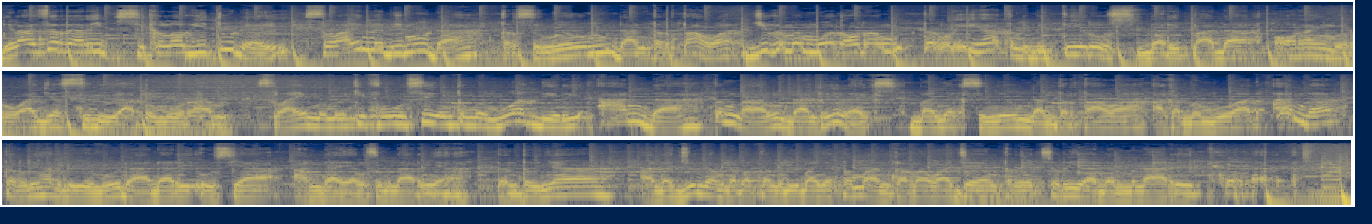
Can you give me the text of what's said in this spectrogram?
Dilansir dari Psikologi Today, selain lebih mudah, tersenyum dan tertawa juga membuat orang terlihat lebih tirus daripada orang yang berwajah sedih atau muram. Selain memiliki fungsi untuk membuat diri Anda tenang dan rileks, banyak senyum dan tertawa akan membuat Anda terlihat lebih muda dari usia Anda yang sebenarnya. Tentunya, Anda juga mendapatkan lebih banyak teman karena wajah yang terlihat ceria dan menarik.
